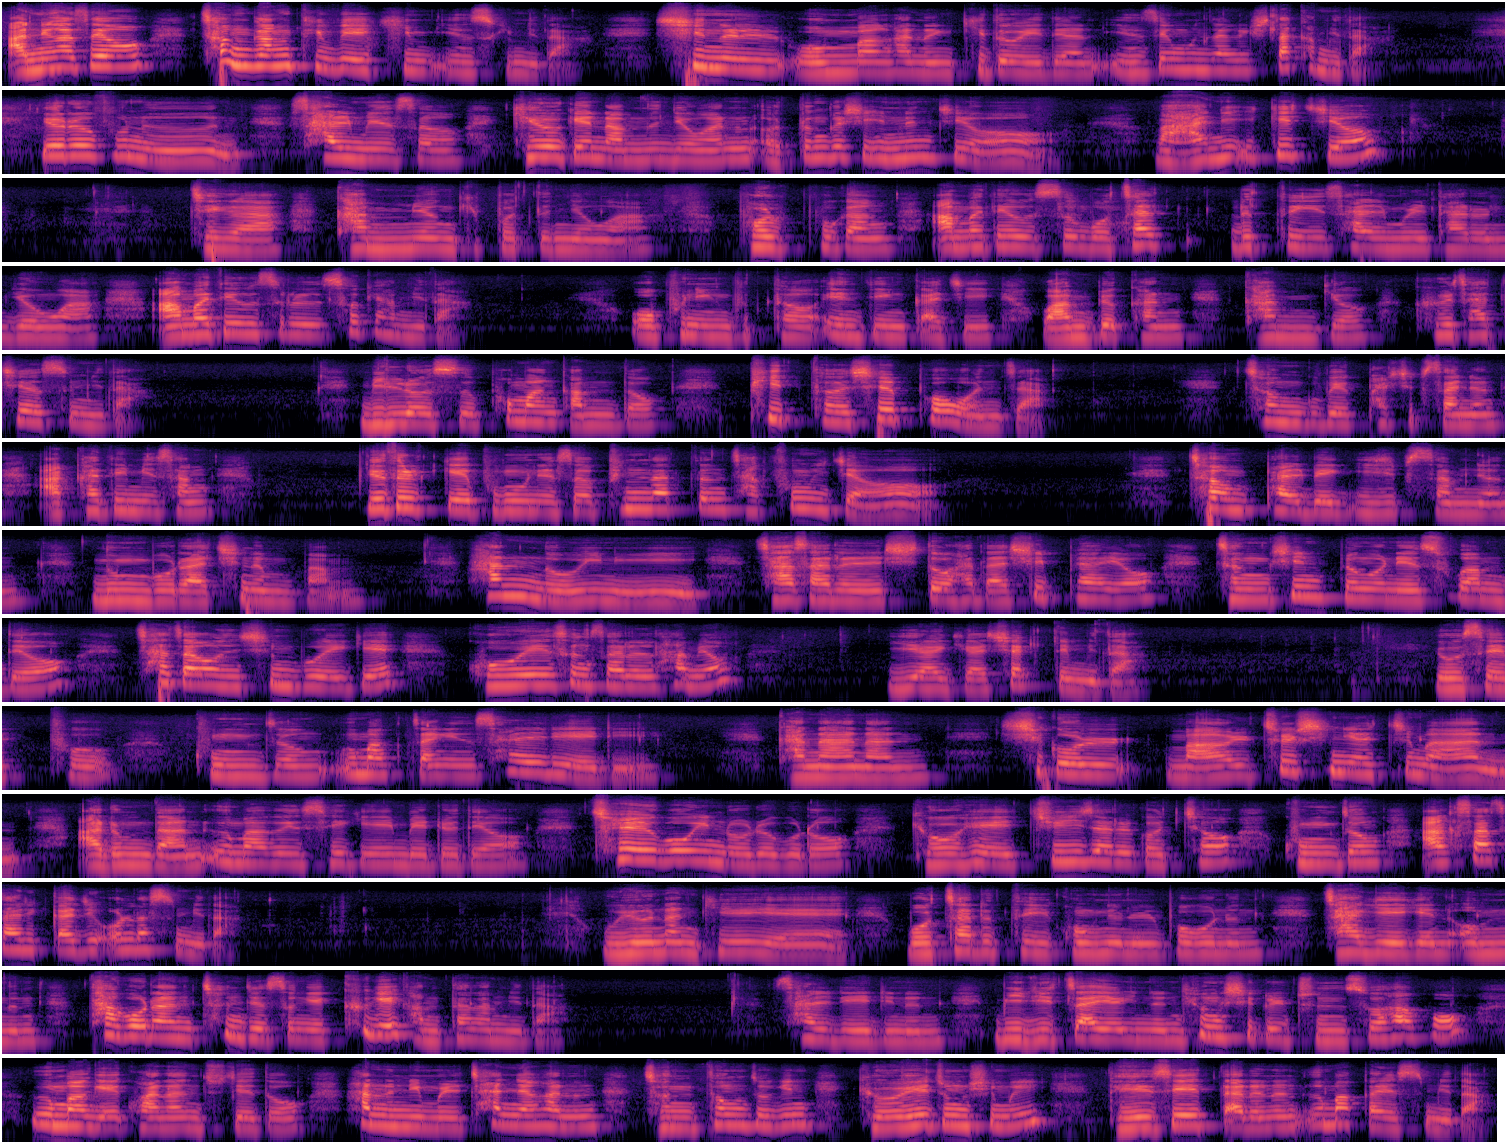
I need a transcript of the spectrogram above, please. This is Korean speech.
안녕하세요. 청강TV의 김인숙입니다. 신을 원망하는 기도에 대한 인생 문장을 시작합니다. 여러분은 삶에서 기억에 남는 영화는 어떤 것이 있는지요? 많이 있겠지요? 제가 감명 깊었던 영화, 볼프강 아마데우스 모차르트의 삶을 다룬 영화 아마데우스를 소개합니다. 오프닝부터 엔딩까지 완벽한 감격 그 자체였습니다. 밀로스 포만 감독, 피터 셰퍼 원작, 1984년 아카데미상 8개 부문에서 빛났던 작품이죠. 1823년 눈보라 치는 밤, 한 노인이 자살을 시도하다 실패하여 정신병원에 수감되어 찾아온 신부에게 고해 성사를 하며 이야기가 시작됩니다. 요세프 궁정 음악장인 살리엘이 가난한 시골 마을 출신이었지만 아름다운 음악의 세계에 매료되어 최고의 노력으로 교회 지휘자를 거쳐 궁정 악사 자리까지 올랐습니다. 우연한 기회에 모차르트의 공연을 보고는 자기에겐 없는 탁월한 천재성에 크게 감탄합니다. 살리에리는 미리 짜여 있는 형식을 준수하고 음악에 관한 주제도 하느님을 찬양하는 전통적인 교회 중심의 대세에 따르는 음악가였습니다.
